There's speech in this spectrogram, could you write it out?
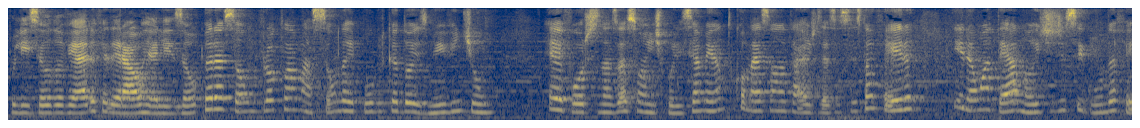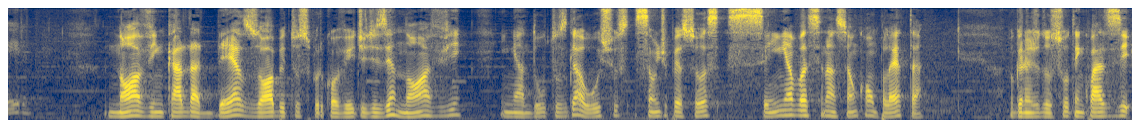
Polícia Rodoviária Federal realiza a Operação Proclamação da República 2021. Reforços nas ações de policiamento começam na tarde desta sexta-feira e irão até a noite de segunda-feira. Nove em cada dez óbitos por Covid-19 em adultos gaúchos são de pessoas sem a vacinação completa. O Rio Grande do Sul tem quase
